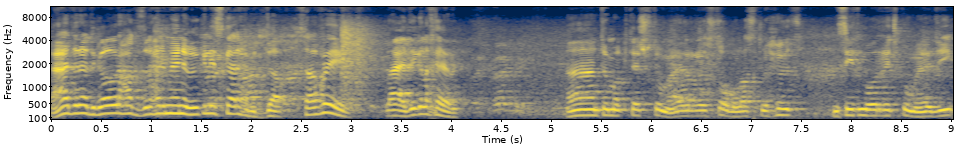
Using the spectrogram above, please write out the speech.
عاد راه تقاور راح تزرح المهني غير كليس كارح بدا. صافي. الله يعطيك الخير. ها أنتم اكتشفتوا معايا ال resto بلاصة الحوت. نسيت ما وريتكم هذه.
